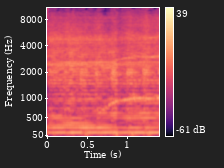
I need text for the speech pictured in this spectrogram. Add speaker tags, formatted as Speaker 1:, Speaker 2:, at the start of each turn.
Speaker 1: Música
